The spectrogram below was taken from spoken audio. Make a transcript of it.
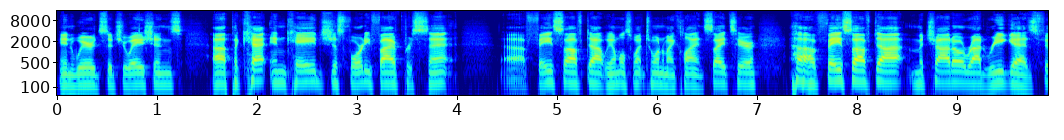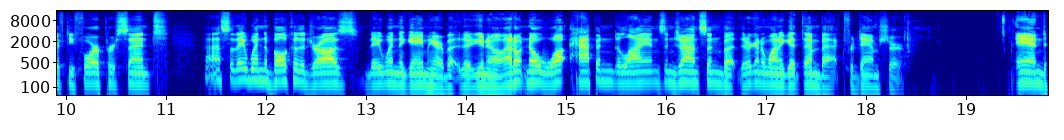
in weird situations. Uh, Paquette in cage, just forty five percent. Uh, faceoff dot. We almost went to one of my client sites here. Uh, faceoff dot. Machado Rodriguez, 54%. Uh, so they win the bulk of the draws. They win the game here. But, uh, you know, I don't know what happened to Lyons and Johnson, but they're going to want to get them back for damn sure. And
